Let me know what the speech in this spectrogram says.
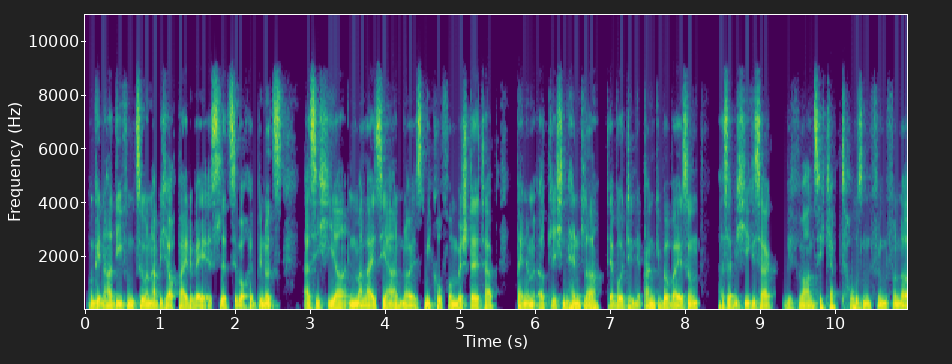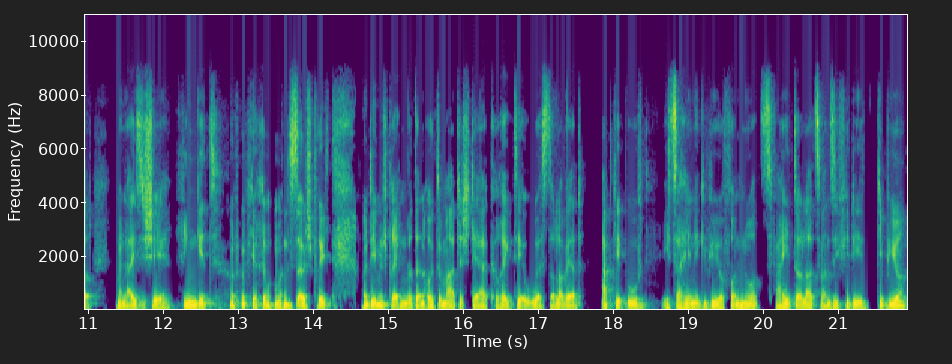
Und genau die Funktion habe ich auch the way erst letzte Woche benutzt, als ich hier in Malaysia ein neues Mikrofon bestellt habe bei einem örtlichen Händler, der wollte eine Banküberweisung. Also habe ich hier gesagt, wie waren es, ich glaube 1500 malaysische Ringgit oder wie auch immer man das ausspricht. Und dementsprechend wird dann automatisch der korrekte US-Dollar-Wert abgebucht. Ich zahle hier eine Gebühr von nur 2,20 Dollar für die Gebühr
